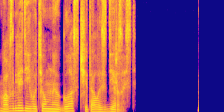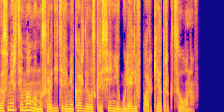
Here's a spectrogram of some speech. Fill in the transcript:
Во взгляде его темных глаз читалась дерзость. До смерти мамы мы с родителями каждое воскресенье гуляли в парке аттракционов.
